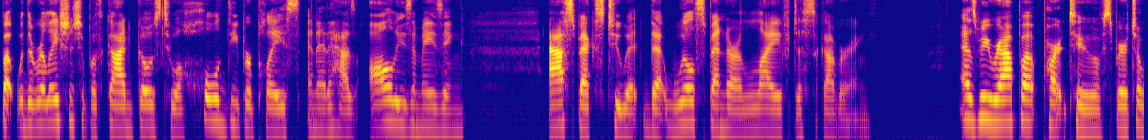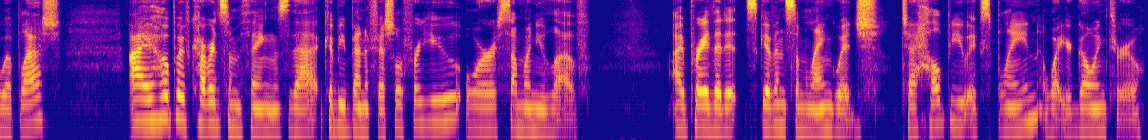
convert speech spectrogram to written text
but the relationship with God goes to a whole deeper place and it has all these amazing aspects to it that we'll spend our life discovering. As we wrap up part two of Spiritual Whiplash, I hope I've covered some things that could be beneficial for you or someone you love. I pray that it's given some language to help you explain what you're going through.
